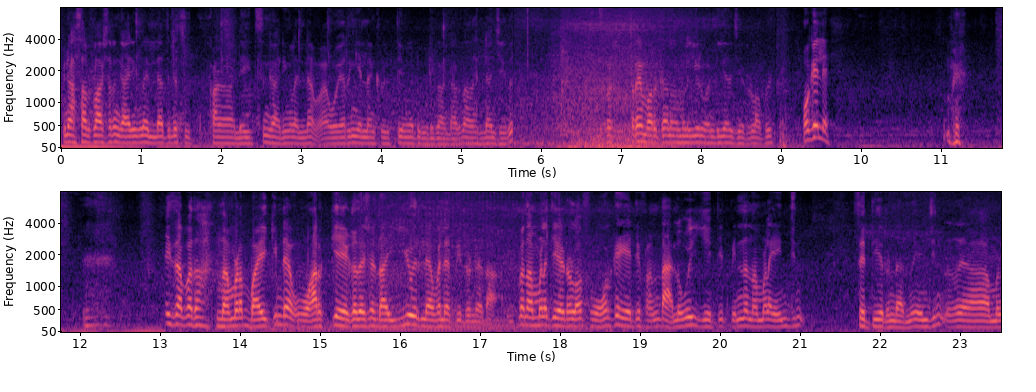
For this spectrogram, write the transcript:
പിന്നെ അസാർ ഫ്ലാഷറും കാര്യങ്ങളും എല്ലാത്തിന്റെ ലൈറ്റ്സും കാര്യങ്ങളെല്ലാം വയറിങ് എല്ലാം കൃത്യമായിട്ട് കൊടുക്കാണ്ടായിരുന്നു അതെല്ലാം ചെയ്ത്. അപ്പോൾ ഇത്രയും വർക്കാണ് നമ്മൾ ഈ ഒരു വണ്ടിയിൽ ചെയ്തിട്ടുള്ളത്. അപ്പോൾ ഓക്കെ അല്ലേ? ദാ നമ്മുടെ ബൈക്കിന്റെ വർക്ക് ഏകദേശം ഇതാ ഈ ഒരു ലെവൽ എത്തിയിട്ടുണ്ട് കേട്ടോ. ഇപ്പോൾ നമ്മൾ ചെയ്തിട്ടുള്ള ഫോർക്ക് കയറ്റി ഫ്രണ്ട് അലോയ് കയറ്റി പിന്നെ നമ്മളെ എൻജിൻ സെറ്റ് ചെയ്തിട്ടുണ്ടായിരുന്നു. എൻജിൻ നമ്മൾ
